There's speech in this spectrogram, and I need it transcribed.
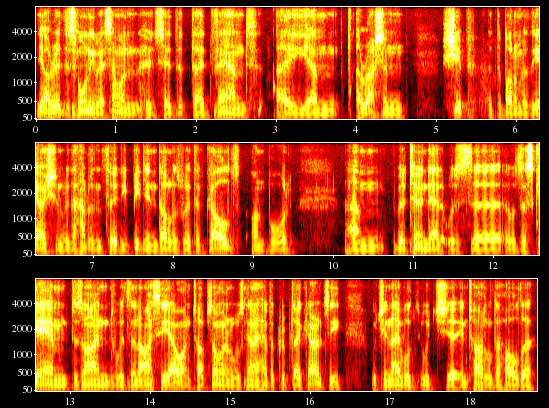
Yeah, I read this morning about someone who'd said that they'd found a um, a Russian ship at the bottom of the ocean with 130 billion dollars worth of gold on board. Um, but it turned out it was uh, it was a scam designed with an ICO on top. Someone was going to have a cryptocurrency which enabled, which uh, entitled the holder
